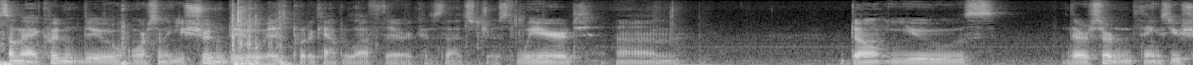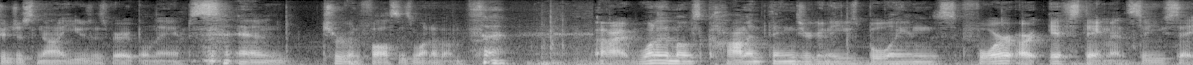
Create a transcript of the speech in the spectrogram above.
something I couldn't do, or something you shouldn't do, is put a capital F there, because that's just weird. Um, don't use, there are certain things you should just not use as variable names, and true and false is one of them. Alright, one of the most common things you're going to use booleans for are if statements. So you say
